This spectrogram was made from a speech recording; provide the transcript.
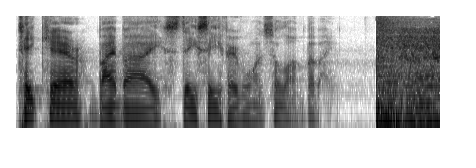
Take care. Bye bye. Stay safe, everyone. So long. Bye bye.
